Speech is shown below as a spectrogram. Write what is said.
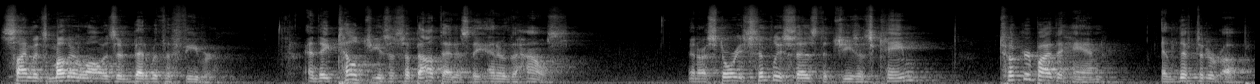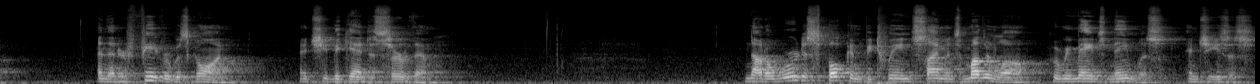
Simon's mother in law is in bed with a fever. And they tell Jesus about that as they enter the house. And our story simply says that Jesus came, took her by the hand, and lifted her up. And then her fever was gone, and she began to serve them. Not a word is spoken between Simon's mother in law, who remains nameless, and Jesus.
